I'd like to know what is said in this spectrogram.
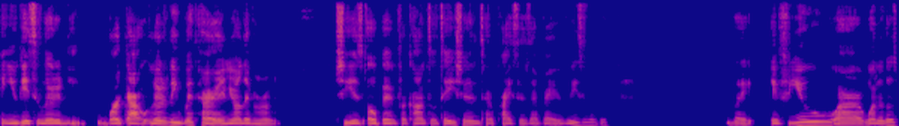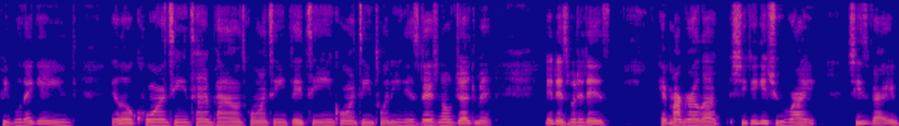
and you get to literally work out literally with her in your living room. She is open for consultations. Her prices are very reasonable. But if you are one of those people that gained your little quarantine 10 pounds, quarantine 15, quarantine 20, there's no judgment. It is what it is. Hit my girl up. She could get you right. She's very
